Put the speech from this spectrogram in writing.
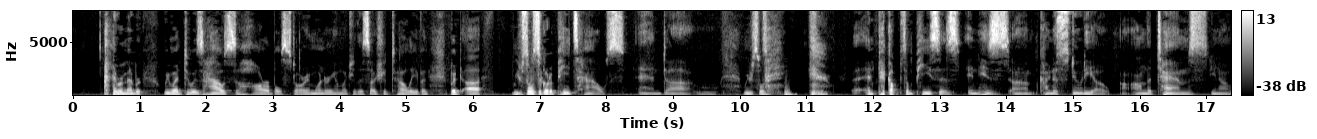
I remember we went to his house, a horrible story. I'm wondering how much of this I should tell even. But uh, we were supposed to go to Pete's house, and uh, we were supposed to and pick up some pieces in his um, kind of studio on the Thames, you know,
